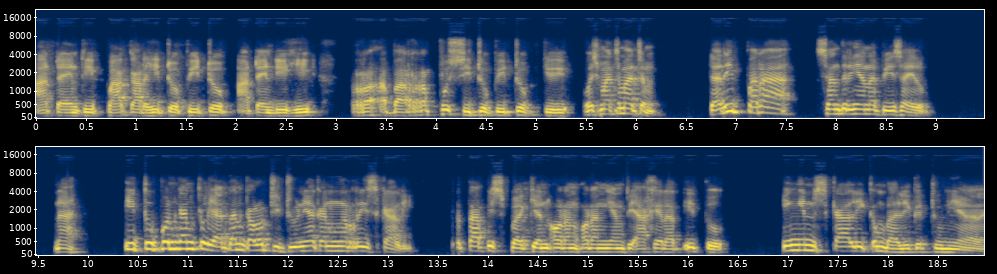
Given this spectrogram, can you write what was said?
Ada yang dibakar hidup-hidup, ada yang di apa, rebus hidup-hidup, di wes macam-macam. Dari para santrinya Nabi Isa itu. Nah, itu pun kan kelihatan kalau di dunia kan ngeri sekali. Tetapi sebagian orang-orang yang di akhirat itu ingin sekali kembali ke dunia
